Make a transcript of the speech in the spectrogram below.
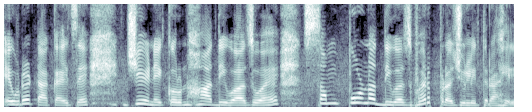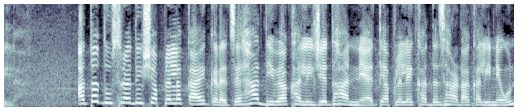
एवढं टाकायचं आहे जेणेकरून हा दिवा जो आहे संपूर्ण दिवसभर प्रज्वलित राहील. आता दुसऱ्या दिवशी आपल्याला काय करायचं आहे ह्या दिव्याखाली जे धान्य आहे ते आपल्याला एखाद्या झाडाखाली नेऊन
